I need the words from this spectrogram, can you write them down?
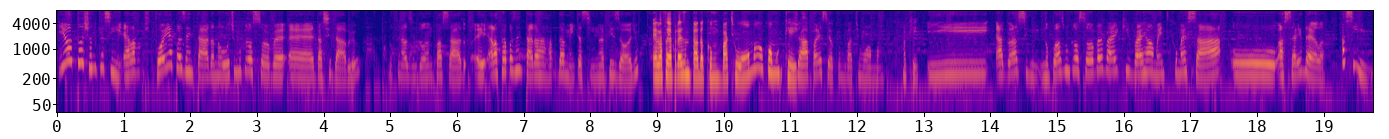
E eu tô achando que assim, ela foi apresentada no último crossover é, da CW, no finalzinho do ano passado. Ela foi apresentada rapidamente assim no episódio. Ela foi apresentada como Batwoman ou como Kate? Já apareceu como Batwoman. Ok. E agora assim, no próximo crossover vai que vai realmente começar o, a série dela. Assim,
